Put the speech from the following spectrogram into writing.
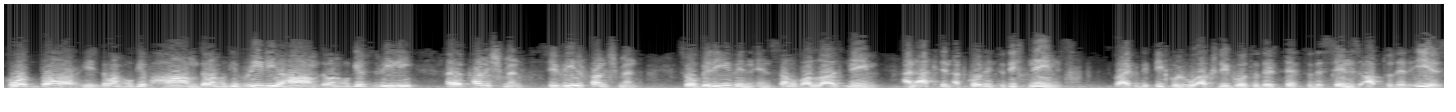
huwa dar. He's the one who gives harm, the one who gives really harm, the one who gives really uh, punishment, severe punishment. So believing in some of Allah's name and acting according to these names, like the people who actually go to their to the sins up to their ears,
